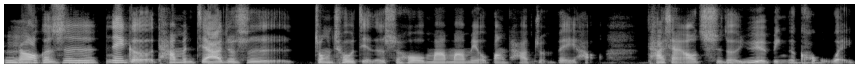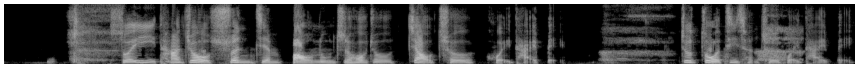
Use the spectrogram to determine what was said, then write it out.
嗯，然后可是那个他们家就是中秋节的时候，妈妈没有帮她准备好她想要吃的月饼的口味，所以他就瞬间暴怒，之后就叫车回台北。就坐计程车回台北，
